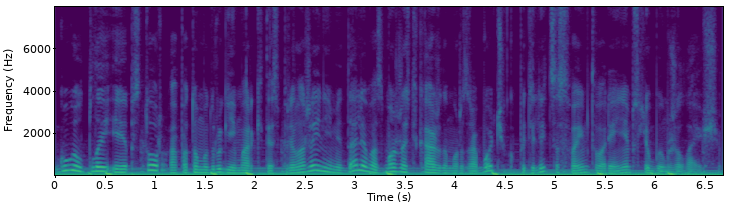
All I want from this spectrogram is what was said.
Google Play и App Store, а потом и другие маркеты с приложениями дали возможность каждому разработчику поделиться своим творением с любым желающим,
